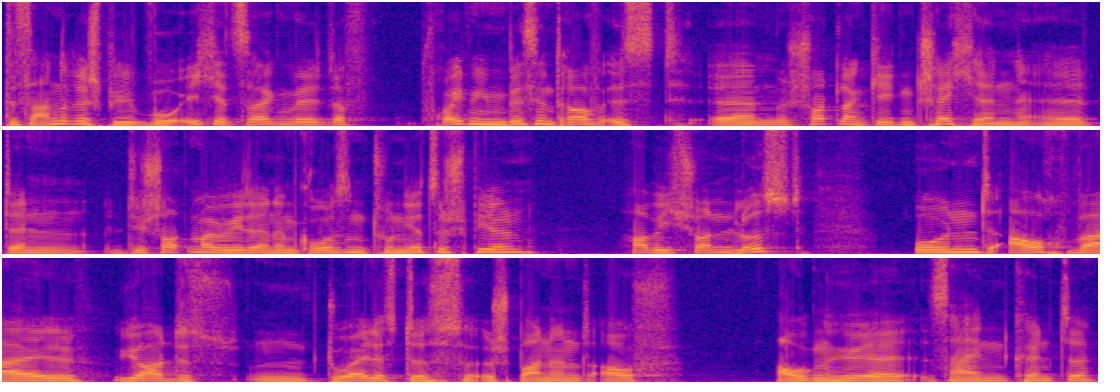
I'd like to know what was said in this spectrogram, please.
das andere Spiel, wo ich jetzt sagen will, da freue ich mich ein bisschen drauf, ist ähm, Schottland gegen Tschechien. Äh, denn die Schotten mal wieder in einem großen Turnier zu spielen, habe ich schon Lust. Und auch weil, ja, das ein Duell ist, das spannend auf Augenhöhe sein könnte.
